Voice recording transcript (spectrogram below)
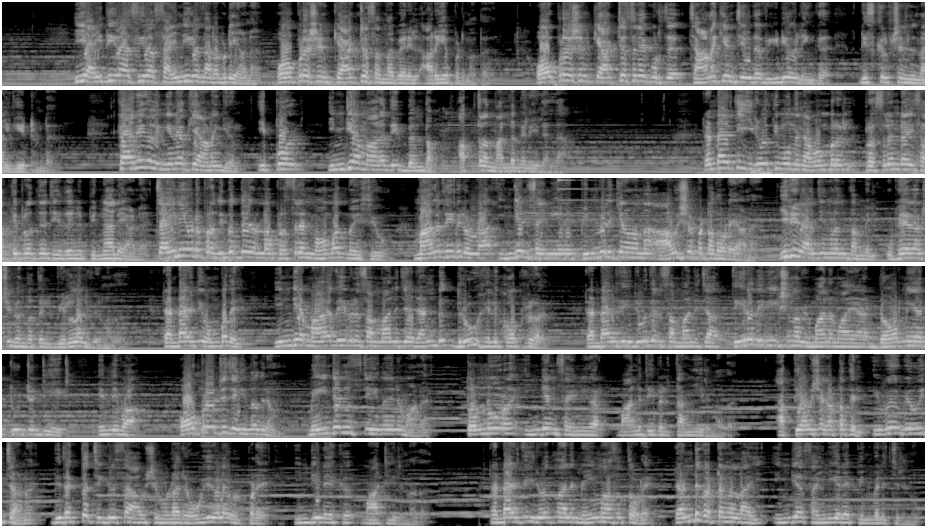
ഈ ഐതിഹാസിക സൈനിക നടപടിയാണ് ഓപ്പറേഷൻ ക്യാക്ടസ് എന്ന പേരിൽ അറിയപ്പെടുന്നത്. ഓപ്പറേഷൻ ക്യാക്ടസിനെ കുറിച്ച് ചാണക്യൻ ചെയ്ത വീഡിയോ ലിങ്ക് ഡിസ്ക്രിപ്ഷനിൽ നൽകിയിട്ടുണ്ട്. കാര്യങ്ങൾ ഇങ്ങനെയൊക്കെയാണെങ്കിലും ഇപ്പോൾ ഇന്ത്യ മാലദ്വീപ് ബന്ധം അത്ര നല്ല നിലയിലല്ല. രണ്ടായിരത്തി ഇരുപത്തി മൂന്ന് നവംബറിൽ പ്രസിഡന്റായി സത്യപ്രതിജ്ഞ ചെയ്തതിന് പിന്നാലെയാണ് ചൈനയുടെ പ്രതിബദ്ധതയുള്ള പ്രസിഡന്റ് മുഹമ്മദ് മൈസ്യു മാലദ്വീപിലുള്ള ഇന്ത്യൻ സൈനികരെ പിൻവലിക്കണമെന്ന് ആവശ്യപ്പെട്ടതോടെയാണ് ഇരു രാജ്യങ്ങളും തമ്മിൽ ഉഭയകക്ഷി ബന്ധത്തിൽ വിള്ളൽ വീണത്. രണ്ടായിരത്തി ഒമ്പതിൽ ഇന്ത്യ മാലദ്വീപിന് സമ്മാനിച്ച രണ്ട് ധ്രുവ് ഹെലികോപ്റ്ററുകൾ രണ്ടായിരത്തി ഇരുപതിൽ സമ്മാനിച്ച തീരനിരീക്ഷണ വിമാനമായ ഡോർണിയ ടു ട്വന്റി എയ്റ്റ് എന്നിവ ഓപ്പറേറ്റ് ചെയ്യുന്നതിനും മെയിന്റനൻസ് ചെയ്യുന്നതിനുമാണ് തൊണ്ണൂറ് ഇന്ത്യൻ സൈനികർ മാലദ്വീപിൽ തങ്ങിയിരുന്നത്. അത്യാവശ്യ ഘട്ടത്തിൽ ഇവ ഉപയോഗിച്ചാണ് വിദഗ്ധ ചികിത്സ ആവശ്യമുള്ള രോഗികളെ ഉൾപ്പെടെ ഇന്ത്യയിലേക്ക് മാറ്റിയിരുന്നത്. രണ്ടായിരത്തി ഇരുപത്തിനാല് മെയ് മാസത്തോടെ രണ്ട് ഘട്ടങ്ങളിലായി ഇന്ത്യ സൈനികരെ പിൻവലിച്ചിരുന്നു.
